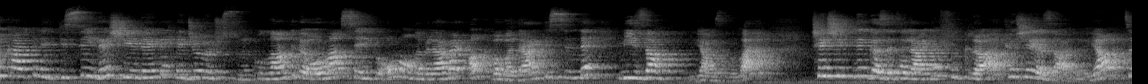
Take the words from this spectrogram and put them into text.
Gökalp'in etkisiyle şiirlerinde hece ölçüsünü kullandı ve Orhan Seyfi Orhan'la beraber Akbaba dergisinde mizah yazdılar. Çeşitli gazetelerde fıkra, köşe yazarlığı yaptı.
